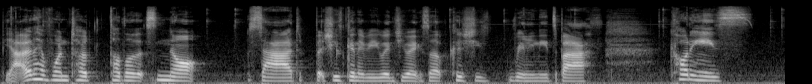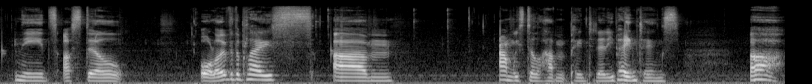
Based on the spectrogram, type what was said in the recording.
But yeah, I only have one tod- toddler that's not sad, but she's going to be when she wakes up because she really needs a bath. Connie's needs are still all over the place. Um, and we still haven't painted any paintings. Ah.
